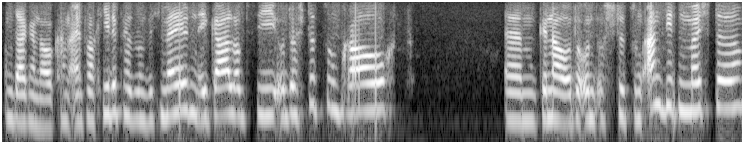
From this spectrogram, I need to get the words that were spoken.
Und da genau kann einfach jede Person sich melden, egal ob sie Unterstützung braucht, ähm, genau, oder Unterstützung anbieten möchte.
